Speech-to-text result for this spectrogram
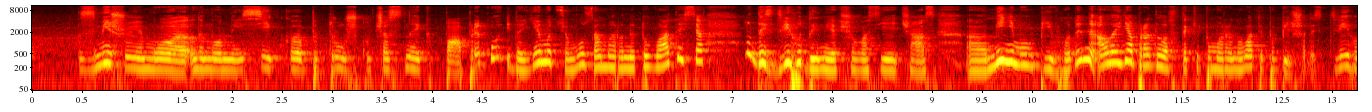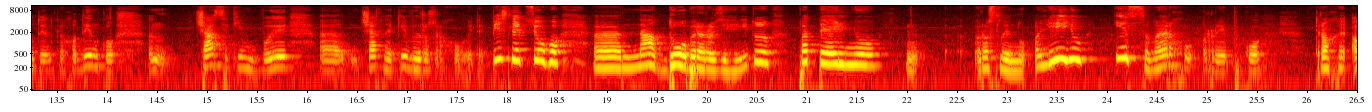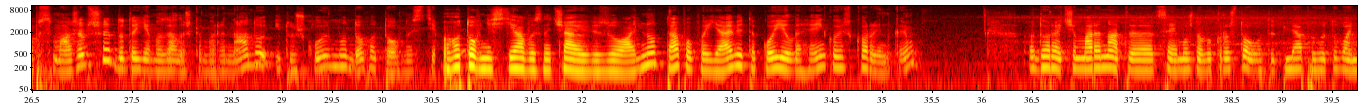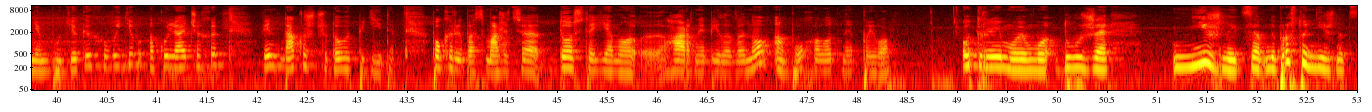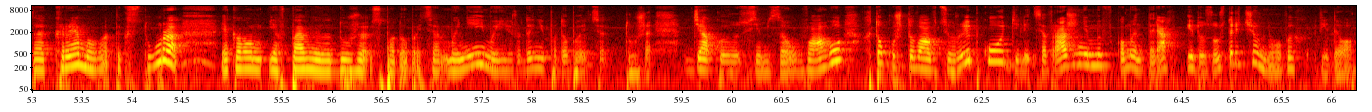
Змішуємо лимонний сік, петрушку, часник, паприку і даємо цьому замаринуватися ну, десь 2 години, якщо у вас є час. Е, Мінімум півгодини, але я б радила все-таки помаринувати побільше, десь 2 годинки, годинку. Час, яким ви, час, на який ви розраховуєте. Після цього на добре розігріту пательню рослинну олію і зверху рибку. Трохи обсмаживши, додаємо залишки маринаду і тушкуємо до готовності. Готовність я визначаю візуально та по появі такої легенької скоринки. До речі, маринад е, цей можна використовувати для приготування будь-яких видів акулячих. Він також чудово підійде. Поки риба смажиться, достаємо е, гарне біле вино або холодне пиво. Отримуємо дуже ніжний, це не просто ніжна, це кремова текстура, яка вам, я впевнена, дуже сподобається. Мені і моїй родині подобається дуже. Дякую всім за увагу. Хто куштував цю рибку, діліться враженнями в коментарях і до зустрічі в нових відео.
